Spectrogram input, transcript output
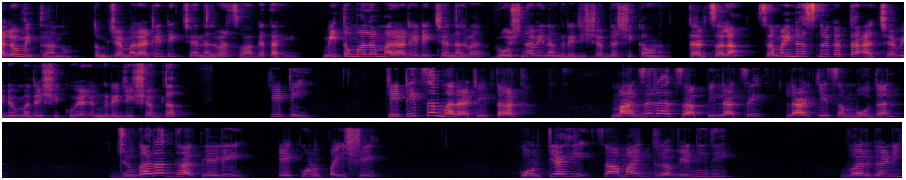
हॅलो मित्रांनो तुमच्या मराठी डिक चॅनलवर स्वागत आहे. मी तुम्हाला मराठी डिक चॅनलवर रोज नवीन अंग्रेजी शब्द शिकवणार. तर चला समय नसणं करता आजच्या व्हिडिओमध्ये शिकूया इंग्रजी शब्द. किटी. किटीचा मराठी अर्थ मांजराचा पिलाचे लाडके संबोधन जुगारात घातलेले एकूण पैसे कोणत्याही सामायिक द्रव्यनिधी वर्गणी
